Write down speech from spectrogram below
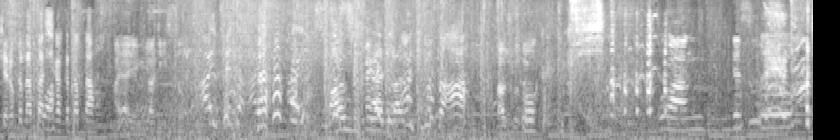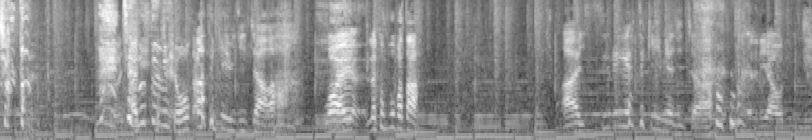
제노 끝났다 시간 끝났다 아니 아니 여기 아직 있어. 아이 젠장. 아이. 마음 급해가지고 아 죽었어. 아. 나 죽었어. 우왕 데스 나 죽었다. 제노 때문에. 저 같은 게임 진짜. 와. 레톤 뽑았다 아이 쓰레기 같은 게임이야 진짜. 엘리야 어딨니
